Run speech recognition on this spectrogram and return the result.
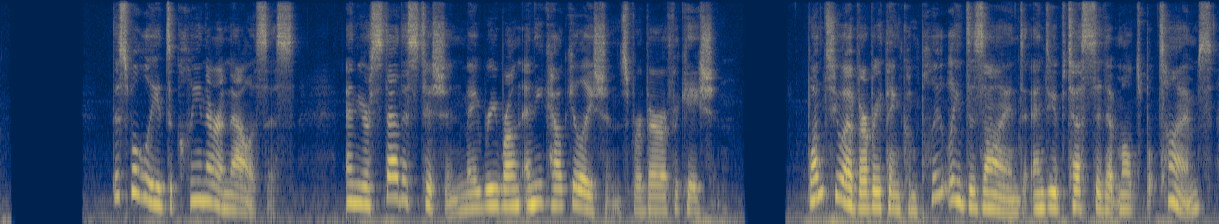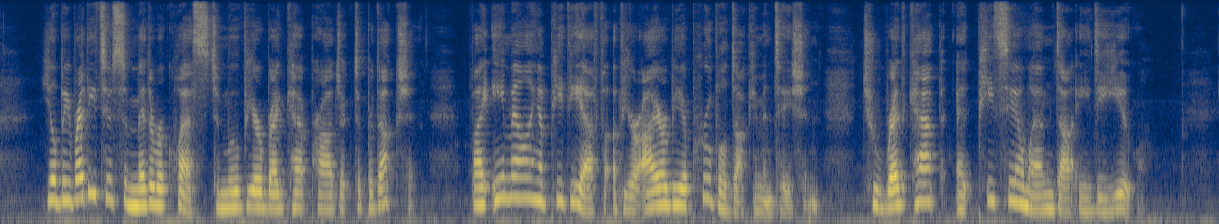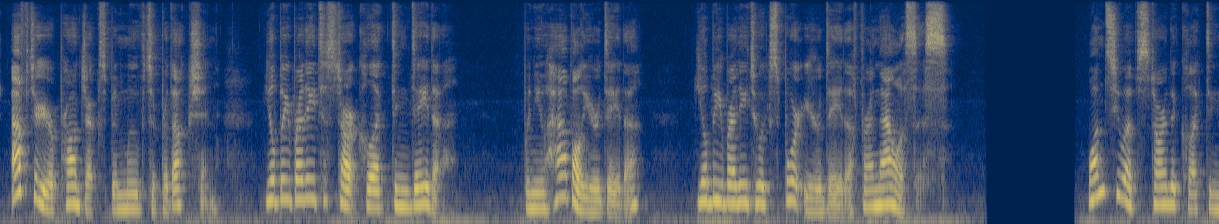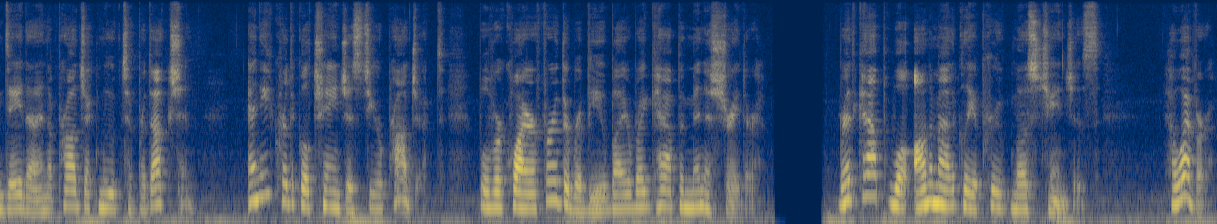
This will lead to cleaner analysis, and your statistician may rerun any calculations for verification. Once you have everything completely designed and you've tested it multiple times, you'll be ready to submit a request to move your REDCap project to production by emailing a PDF of your IRB approval documentation to redcap at pcom.edu. After your project's been moved to production, you'll be ready to start collecting data. When you have all your data, you'll be ready to export your data for analysis. Once you have started collecting data and a project moved to production, any critical changes to your project will require further review by a REDCap administrator. REDCap will automatically approve most changes. However,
